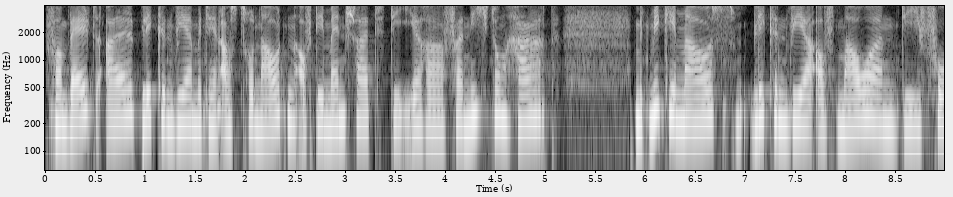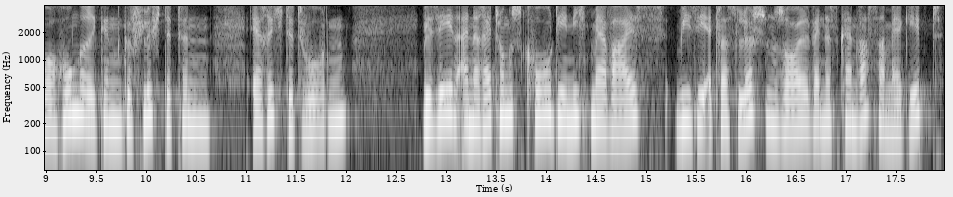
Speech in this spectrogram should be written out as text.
Vom Weltall blicken wir mit den Astronauten auf die Menschheit, die ihrer Vernichtung harrt. Mit Mickey Mouse blicken wir auf Mauern, die vor hungrigen Geflüchteten errichtet wurden. Wir sehen eine Rettungscrew, die nicht mehr weiß, wie sie etwas löschen soll, wenn es kein Wasser mehr gibt.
